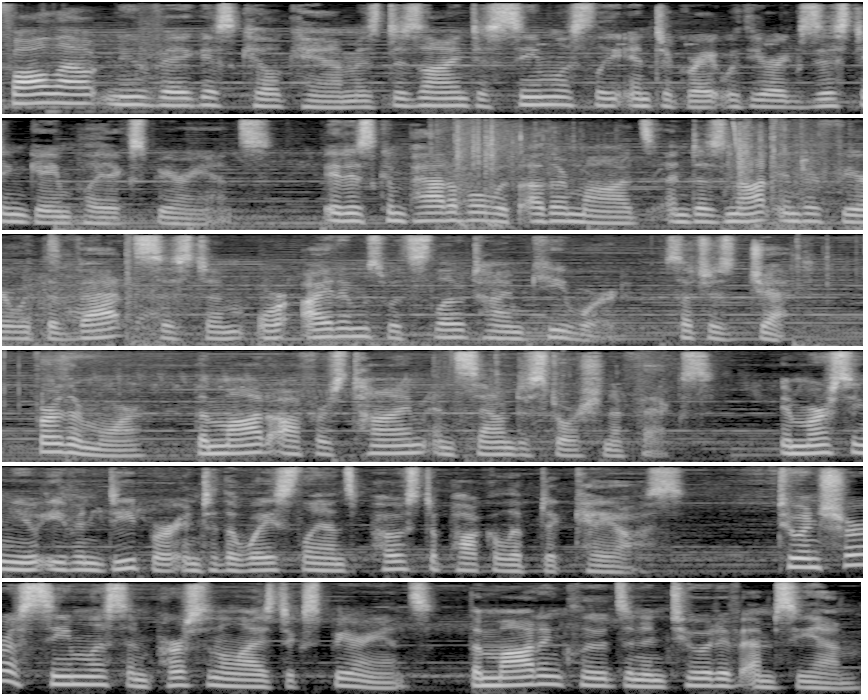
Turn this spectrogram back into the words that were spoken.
Fallout New Vegas Kill Cam is designed to seamlessly integrate with your existing gameplay experience. It is compatible with other mods and does not interfere with the VATS system or items with slow time keyword, such as JET. Furthermore, the mod offers time and sound distortion effects, immersing you even deeper into the wasteland's post-apocalyptic chaos. To ensure a seamless and personalized experience, the mod includes an intuitive MCM.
